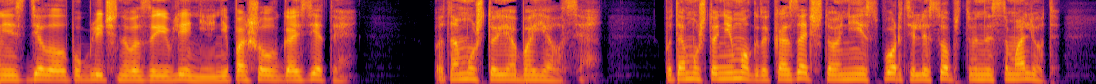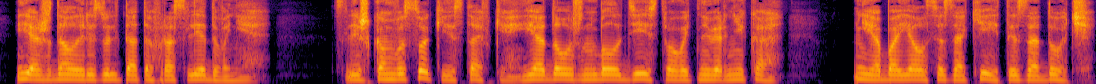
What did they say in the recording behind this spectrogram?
не сделал публичного заявления, не пошел в газеты. Потому что я боялся. Потому что не мог доказать, что они испортили собственный самолет. Я ждал результатов расследования. Слишком высокие ставки, я должен был действовать наверняка. Я боялся за Кейт и за дочь.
